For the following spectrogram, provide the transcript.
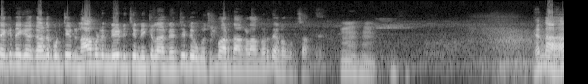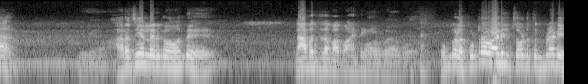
டெக்னிக்கை கண்டுபிடிச்சிட்டு நான் மட்டும் நீடிச்சு நிக்கலாம் நினைச்சிட்டு இவங்க சும்மா இருந்தாங்களாங்கிறது எனக்கு ஒரு சந்தேகம். ஏன்னா அரசியல்ல இருக்கவன் வந்து லாபத்தை தான் பார்ப்பாங்கன்றீங்க உங்களை குற்றவாளின்னு சொல்றதுக்கு முன்னாடி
